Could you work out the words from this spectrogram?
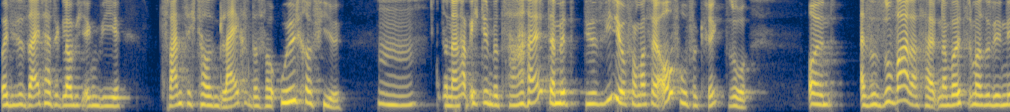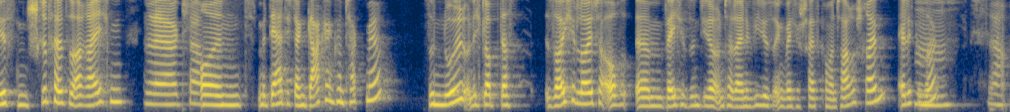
weil diese Seite hatte, glaube ich, irgendwie 20.000 Likes und das war ultra viel. Hm sondern habe ich den bezahlt, damit dieses Video von Marcel Aufrufe kriegt, so. Und also so war das halt. Und dann wolltest du immer so den nächsten Schritt halt so erreichen. Ja, klar. Und mit der hatte ich dann gar keinen Kontakt mehr. So null. Und ich glaube, dass solche Leute auch ähm, welche sind, die dann unter deine Videos irgendwelche scheiß Kommentare schreiben, ehrlich gesagt. Mhm. Ja.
